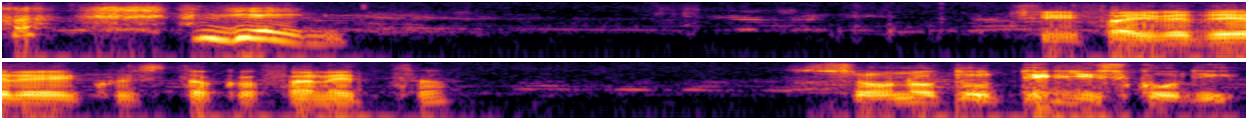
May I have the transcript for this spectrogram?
Vieni. Ci fai vedere questo cofanetto? Sono tutti gli scudi.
